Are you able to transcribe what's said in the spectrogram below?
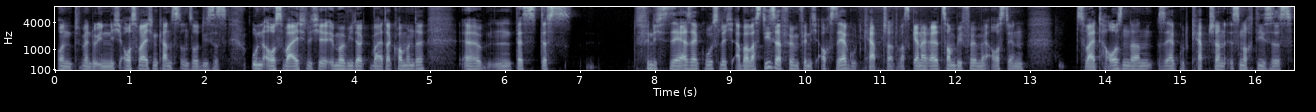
und wenn du ihnen nicht ausweichen kannst und so dieses unausweichliche, immer wieder weiterkommende, äh, das, das finde ich sehr, sehr gruselig. Aber was dieser Film, finde ich, auch sehr gut captured, was generell Zombie-Filme aus den 2000ern sehr gut capturen, ist noch dieses,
